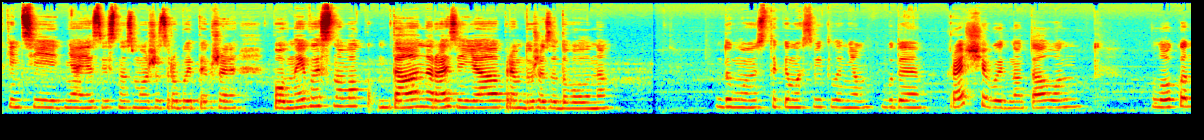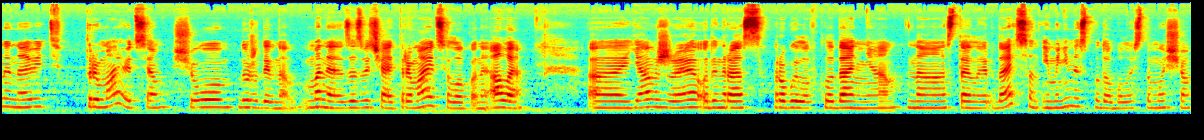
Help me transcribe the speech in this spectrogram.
В кінці дня я, звісно, зможу зробити вже повний висновок. Та наразі я прям дуже задоволена. Думаю, з таким освітленням буде краще видно, та он локони навіть тримаються, що дуже дивно. У мене зазвичай тримаються локони, але я вже один раз робила вкладання на Styler Dyson, і мені не сподобалось, тому що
